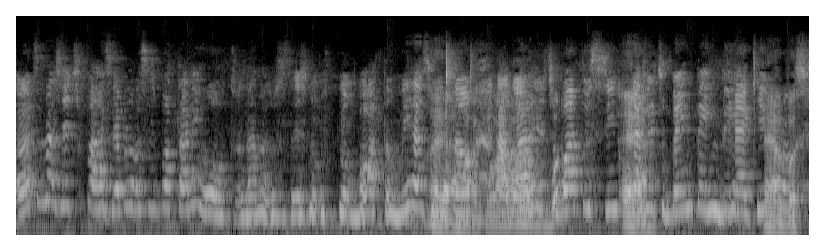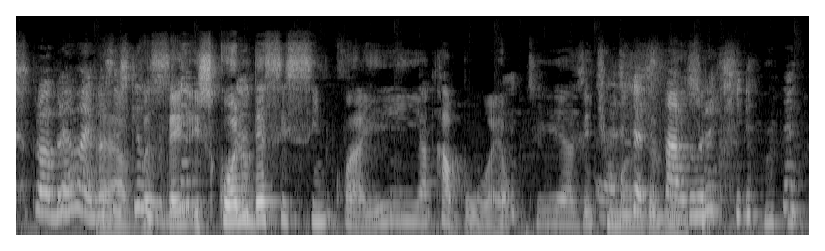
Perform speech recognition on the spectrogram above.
Antes da gente fazer para vocês botarem outro, né? Mas vocês não, não botam mesmo, É, então agora- agora, a gente bota os cinco É. pra gente bem entender aqui. É, pro- você, Problema aí, vocês é, que escolham desses cinco aí e acabou. É o que a gente É, manda ditadura mesmo. aqui.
